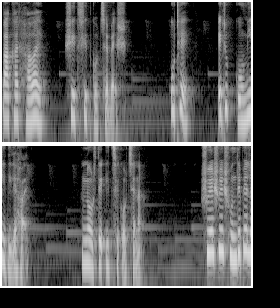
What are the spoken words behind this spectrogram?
পাখার হাওয়ায় শীত শীত করছে বেশ। উঠে একটু কমিয়ে দিলে হয়। নড়তে ইচ্ছে করছে না। শুয়ে শুয়ে শুনতে পেল,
